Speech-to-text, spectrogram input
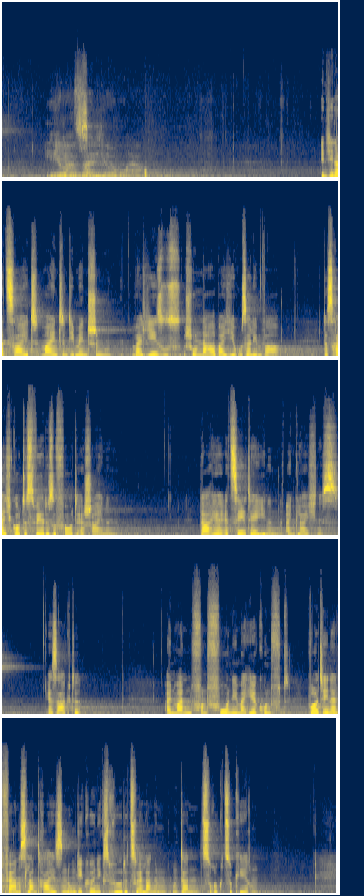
In jener Zeit meinten die Menschen, weil Jesus schon nahe bei Jerusalem war, das Reich Gottes werde sofort erscheinen. Daher erzählte er ihnen ein Gleichnis. Er sagte, ein Mann von vornehmer Herkunft wollte in ein fernes Land reisen, um die Königswürde zu erlangen und dann zurückzukehren.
